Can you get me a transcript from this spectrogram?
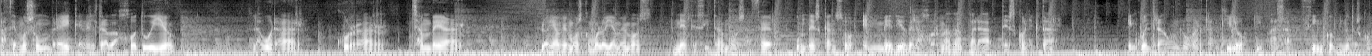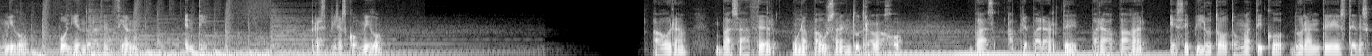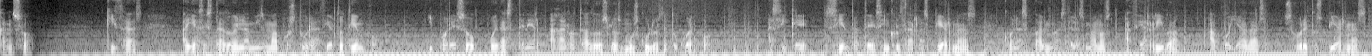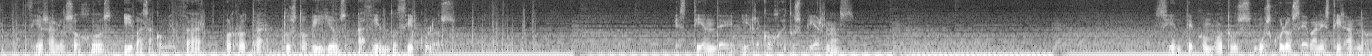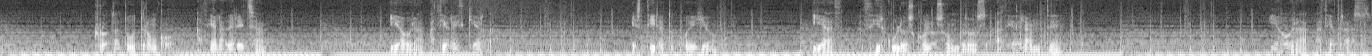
hacemos un break en el trabajo tú y yo. Laburar, currar, chambear, lo llamemos como lo llamemos, necesitamos hacer un descanso en medio de la jornada para desconectar. Encuentra un lugar tranquilo y pasa 5 minutos conmigo poniendo la atención en ti. ¿Respiras conmigo? Ahora vas a hacer una pausa en tu trabajo. Vas a prepararte para apagar ese piloto automático durante este descanso. Quizás hayas estado en la misma postura cierto tiempo y por eso puedas tener agarrotados los músculos de tu cuerpo. Así que siéntate sin cruzar las piernas, con las palmas de las manos hacia arriba, apoyadas sobre tus piernas Cierra los ojos y vas a comenzar por rotar tus tobillos haciendo círculos. Extiende y recoge tus piernas. Siente cómo tus músculos se van estirando. Rota tu tronco hacia la derecha y ahora hacia la izquierda. Estira tu cuello y haz círculos con los hombros hacia adelante y ahora hacia atrás.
